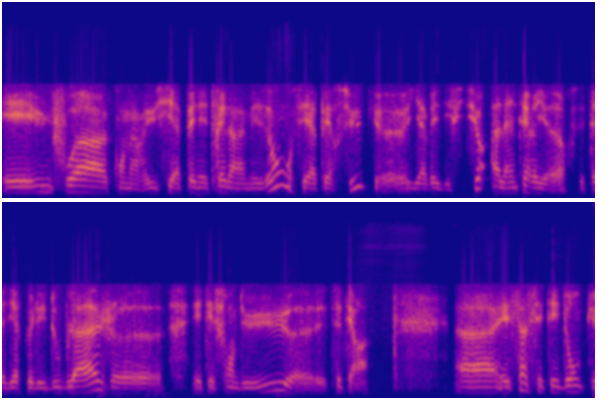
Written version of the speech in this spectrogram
Et une fois qu'on a réussi à pénétrer dans la maison, on s'est aperçu qu'il y avait des fissures à l'intérieur, c'est-à-dire que les doublages euh, étaient fendus, euh, etc. Euh, et ça, c'était donc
